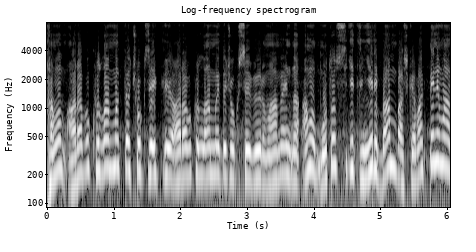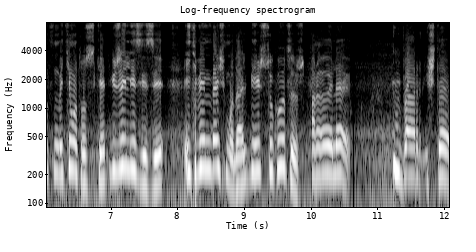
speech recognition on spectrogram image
Tamam araba kullanmak da çok zevkli. Araba kullanmayı da çok seviyorum. Amenna. Ama motosikletin yeri bambaşka. Bak benim altımdaki motosiklet 150 cc 2005 model bir scooter. Hani öyle Uber işte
